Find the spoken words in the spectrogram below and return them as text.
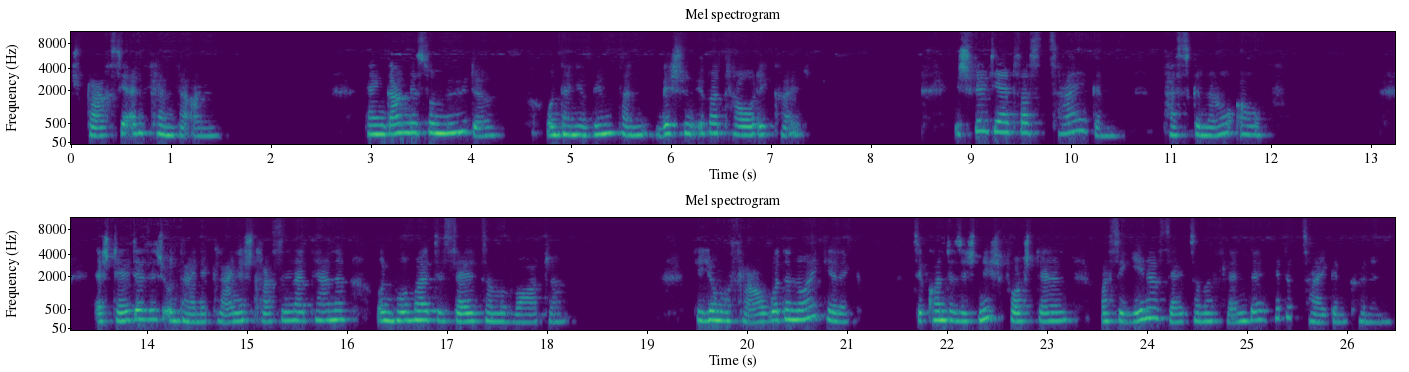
sprach sie ein Fremder an. Dein Gang ist so müde und deine Wimpern wischen über Traurigkeit. Ich will dir etwas zeigen, pass genau auf. Er stellte sich unter eine kleine Straßenlaterne und murmelte seltsame Worte. Die junge Frau wurde neugierig Sie konnte sich nicht vorstellen, was sie jener seltsame Fremde hätte zeigen können.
